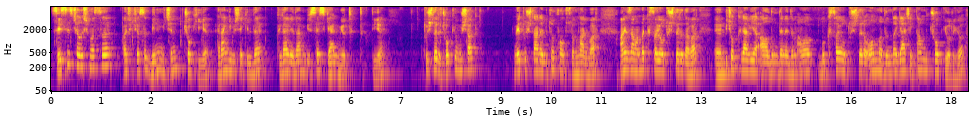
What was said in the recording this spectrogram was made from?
Sessiz çalışması açıkçası benim için çok iyi. Herhangi bir şekilde klavyeden bir ses gelmiyor tık tık diye. Tuşları çok yumuşak ve tuşlarda bütün fonksiyonlar var. Aynı zamanda kısa yol tuşları da var. Ee, Birçok klavye aldım denedim ama bu kısa yol tuşları olmadığında gerçekten bu çok yoruyor.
